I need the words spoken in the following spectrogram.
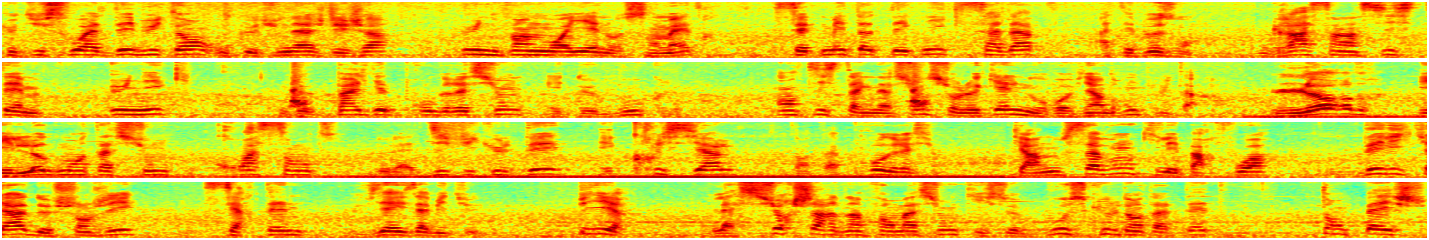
Que tu sois débutant ou que tu nages déjà une 20 de moyenne au 100 mètres, cette méthode technique s'adapte à tes besoins. grâce à un système unique de paliers de progression et de boucles anti-stagnation sur lequel nous reviendrons plus tard. L'ordre et l'augmentation croissante de la difficulté est crucial dans ta progression, car nous savons qu'il est parfois délicat de changer certaines vieilles habitudes. Pire, la surcharge d'informations qui se bouscule dans ta tête t'empêche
